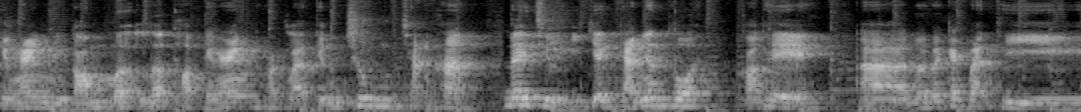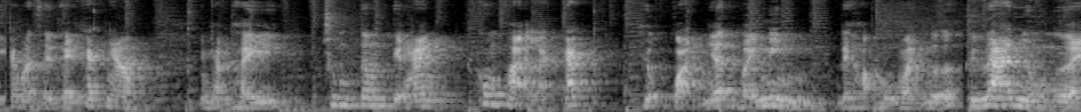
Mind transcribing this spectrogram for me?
tiếng anh mình có mở lớp học tiếng anh hoặc là tiếng trung chẳng hạn. Đây chỉ là ý kiến cá nhân thôi. Có thể à, đối với các bạn thì các bạn sẽ thấy khác nhau mình cảm thấy trung tâm tiếng anh không phải là cách hiệu quả nhất với mình để học một ngoại ngữ. Thực ra nhiều người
